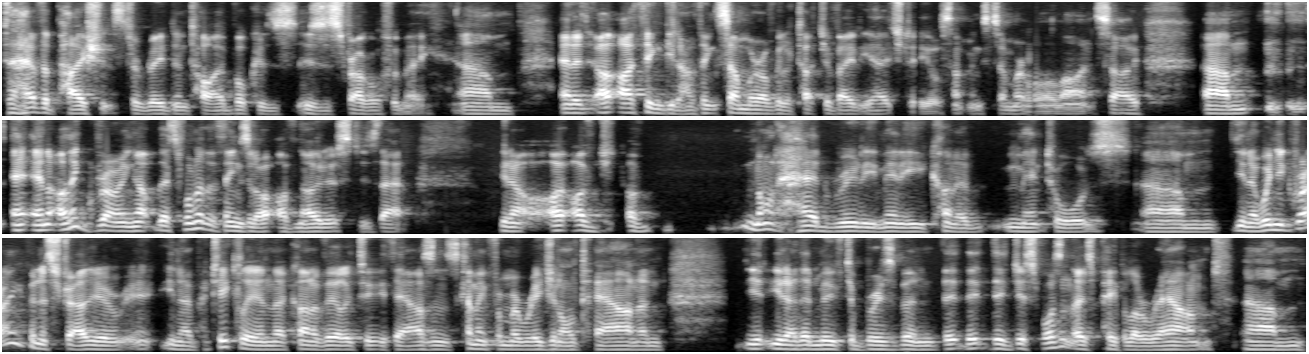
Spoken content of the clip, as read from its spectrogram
to have the patience to read an entire book is is a struggle for me. Um, and it, I, I, think you know I think somewhere I've got a touch of ADHD or something somewhere along the line. So, um, and, and, I think growing up, that's one of the things that I, have noticed is that you know I, have I've not had really many kind of mentors. Um, you know, when you're growing up in Australia, you know, particularly in the kind of early 2000s, coming from a regional town and you, you know, then moved to Brisbane. There, there, just wasn't those people around um,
